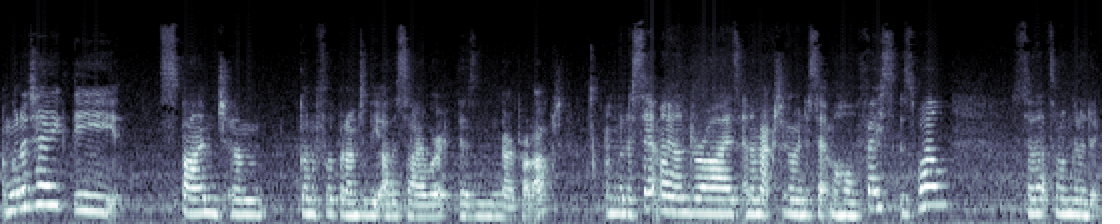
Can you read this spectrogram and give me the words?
I'm going to take the sponge and I'm going to flip it onto the other side where there's no product. I'm going to set my under eyes and I'm actually going to set my whole face as well. So that's what I'm going to do.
